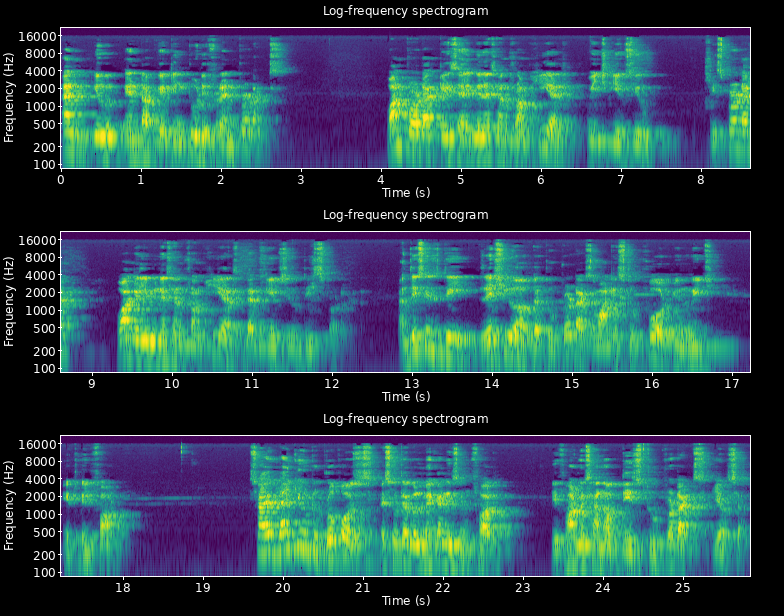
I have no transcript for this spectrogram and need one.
and you end up getting two different products. One product is elimination from here which gives you this product one elimination from here that gives you this product. And this is the ratio of the two products, 1 is to 4 in which it will form. So I would like you to propose a suitable mechanism for the formation of these two products yourself.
